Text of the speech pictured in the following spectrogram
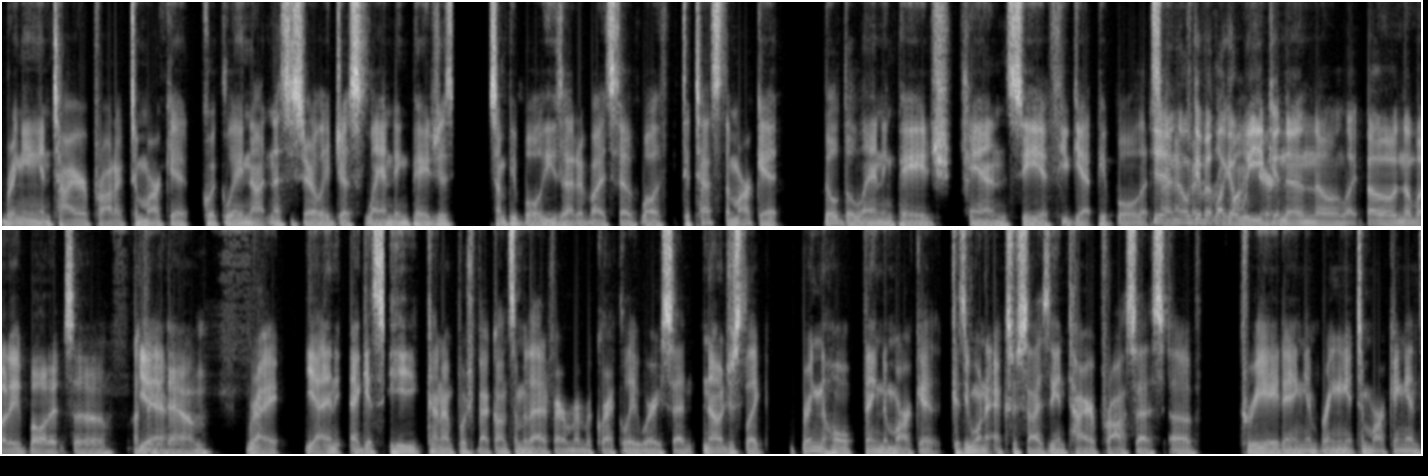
bringing entire product to market quickly, not necessarily just landing pages. Some people use that advice of, well, if to test the market, build the landing page and see if you get people that Yeah, and they'll give it like a week and then they'll like, oh, nobody bought it. So I take Yeah. it down. Right. Yeah. And I guess he kind of pushed back on some of that, if I remember correctly, where he said, no, just like bring the whole thing to market because you want to exercise the entire process of creating and bringing it to marketing. And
